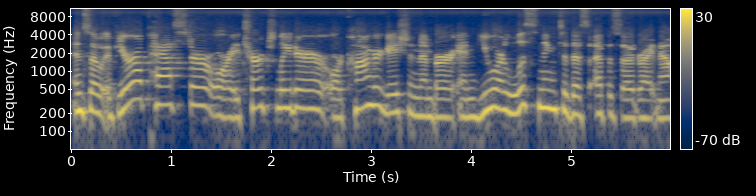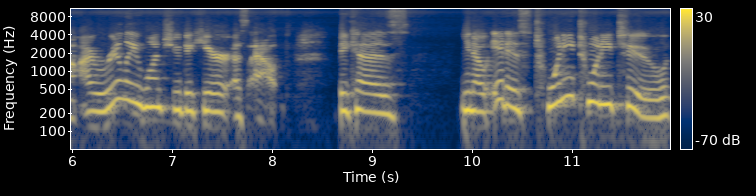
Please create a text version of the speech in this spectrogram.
And so if you're a pastor or a church leader or congregation member and you are listening to this episode right now, I really want you to hear us out because you know, it is 2022.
